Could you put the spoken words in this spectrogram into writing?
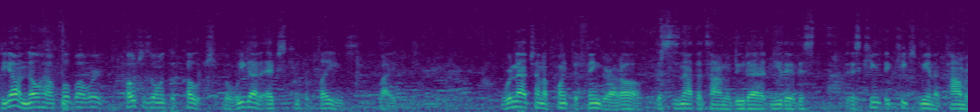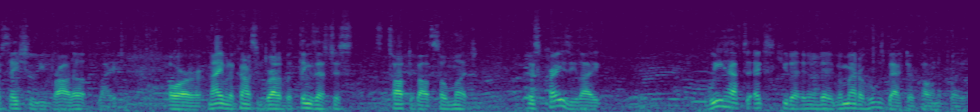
do y'all know how football works? Coaches only could coach, but we got to execute the plays. Like, we're not trying to point the finger at all. This is not the time to do that. Neither this, this keep, it keeps being a conversation be brought up, like, or not even a conversation brought up, but things that's just talked about so much. It's crazy. Like, we have to execute at the end of the day, no matter who's back there calling the plays.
